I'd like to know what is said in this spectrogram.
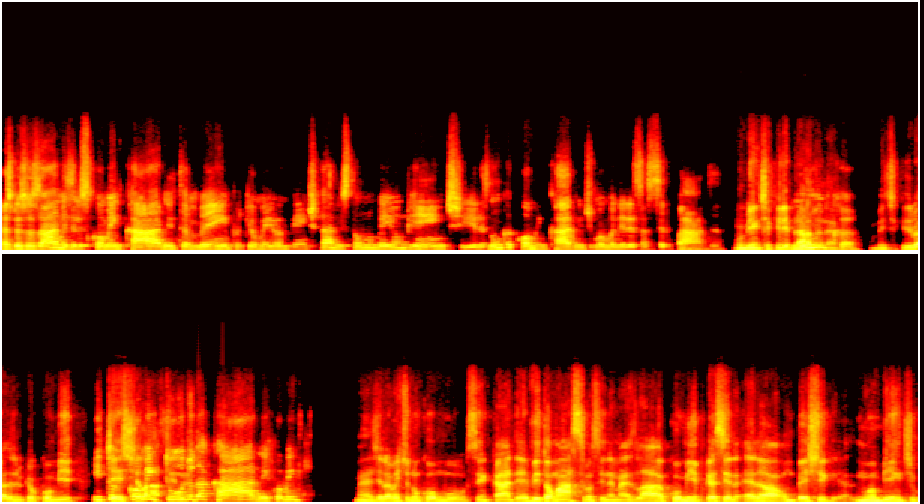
As pessoas, ah, mas eles comem carne também, porque o meio ambiente, cara, eles estão no meio ambiente, eles nunca comem carne de uma maneira exacerbada. Um ambiente equilibrado, né? nunca. né? Um ambiente equilibrado, porque eu comi. E tu, comem lá, assim, tudo assim, né? da carne, comem. É, geralmente eu não como sem assim, carne, evito ao máximo, assim, né? Mas lá eu comi porque assim, era um peixe num ambiente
